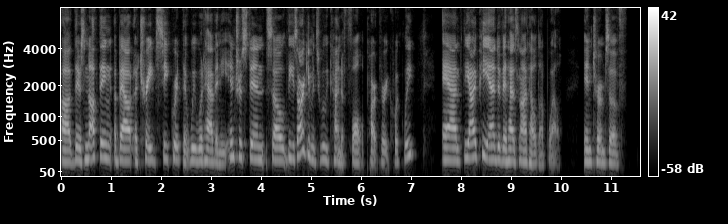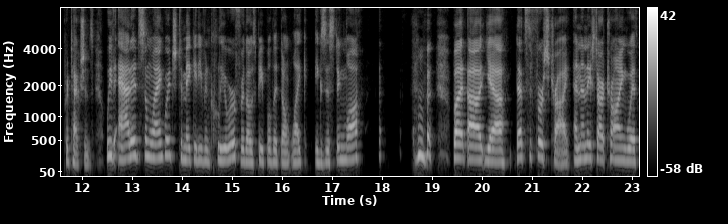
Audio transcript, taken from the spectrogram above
Uh, there's nothing about a trade secret that we would have any interest in. So these arguments really kind of fall apart very quickly. And the IP end of it has not held up well in terms of protections. We've added some language to make it even clearer for those people that don't like existing law. but uh, yeah, that's the first try. And then they start trying with,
